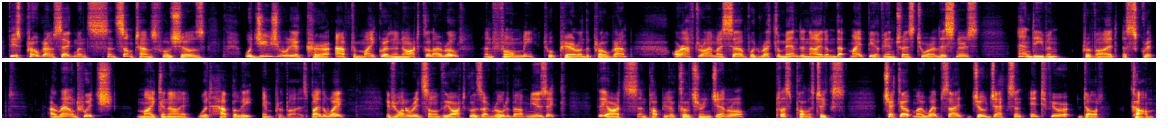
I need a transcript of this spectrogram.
These program segments, and sometimes full shows, would usually occur after Mike read an article I wrote and phoned me to appear on the programme, or after I myself would recommend an item that might be of interest to our listeners, and even provide a script, around which Mike and I would happily improvise. By the way, if you want to read some of the articles I wrote about music, the arts, and popular culture in general, plus politics, check out my website, joejacksoninterviewer.com.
